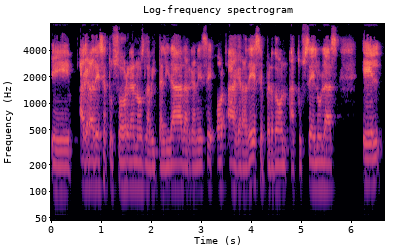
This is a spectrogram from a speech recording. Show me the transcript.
eh, agradece a tus órganos la vitalidad, agradece, agradece, perdón, a tus células el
